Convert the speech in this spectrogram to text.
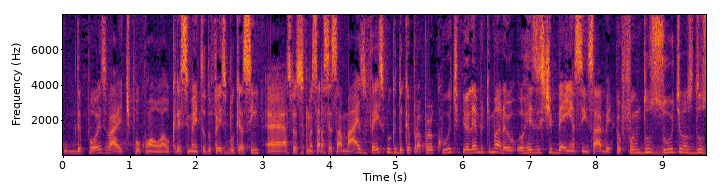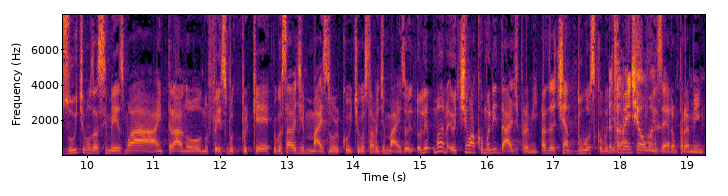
depois vai, tipo, com o, o crescimento do Facebook, assim, é, as pessoas começaram a acessar mais o Facebook do que o próprio Orkut. E eu lembro que, mano, eu, resisti bem, assim, sabe? Eu fui um dos últimos, dos últimos, assim mesmo, a, entrar no, no Facebook, porque eu gostava demais do Orkut, eu gostava demais. Eu, eu mano, eu tinha uma comunidade pra mim. Eu tinha duas comunidades também tinha uma. fizeram pra mim.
